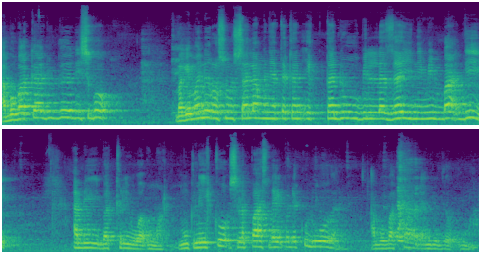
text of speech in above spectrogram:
Abu Bakar juga disebut bagaimana Rasulullah SAW menyatakan iqtadu bil lazaini min ba'di Abi Bakri wa Umar. Mungkin ikut selepas daripada ku dua orang. Abu Bakar dan juga Umar.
